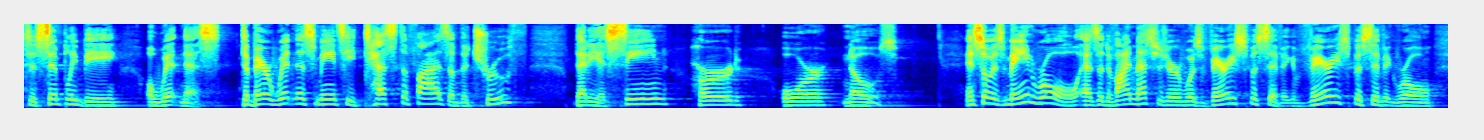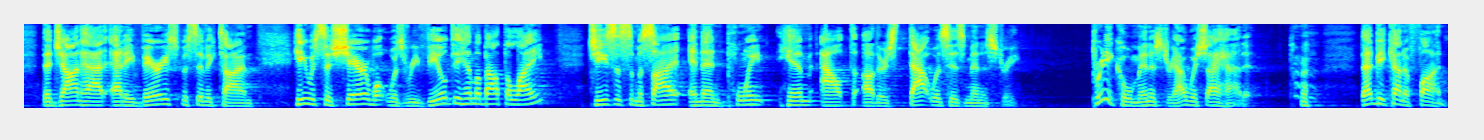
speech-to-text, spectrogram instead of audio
to simply be a witness. To bear witness means he testifies of the truth that he has seen, heard, or knows. And so his main role as a divine messenger was very specific, very specific role that John had at a very specific time. He was to share what was revealed to him about the light, Jesus the Messiah, and then point him out to others. That was his ministry. Pretty cool ministry. I wish I had it. That'd be kind of fun.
